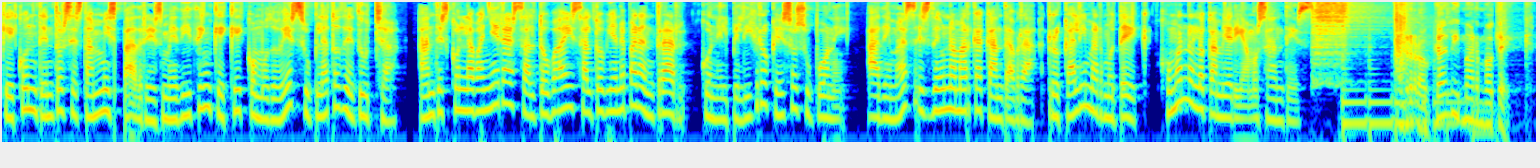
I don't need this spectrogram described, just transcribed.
Qué contentos están mis padres, me dicen que qué cómodo es su plato de ducha. Antes con la bañera salto va y salto viene para entrar, con el peligro que eso supone. Además es de una marca cántabra, Rocal y Marmotec. ¿Cómo no lo cambiaríamos antes? Rocal y Marmotec.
